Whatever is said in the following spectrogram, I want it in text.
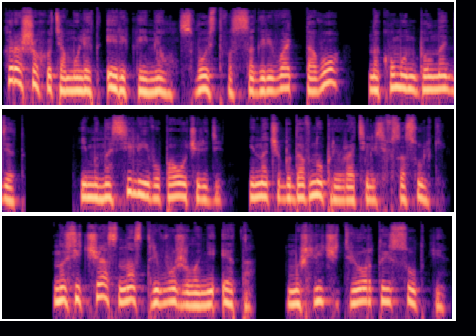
хорошо хоть амулет Эрика имел свойство согревать того, на ком он был надет. И мы носили его по очереди, иначе бы давно превратились в сосульки. Но сейчас нас тревожило не это. Мы шли четвертые сутки,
